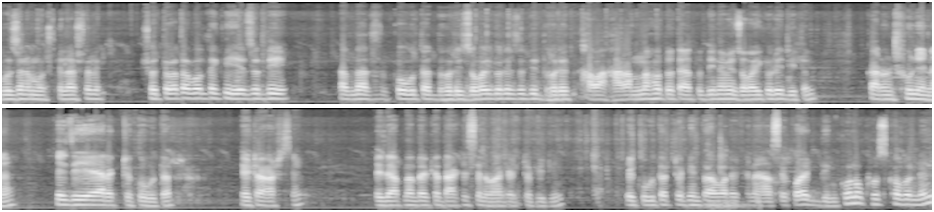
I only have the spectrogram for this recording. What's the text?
বোঝানো মুশকিল? আসলে সত্যি কথা বলতে কি এ যদি আপনার কবুতর ধরে জবাই করে যদি ধরে খাওয়া হারাম না হতো তা এতদিন আমি জবাই করে দিতাম। কারণ শুনে না এই যে আর একটা কবুতর এটা আসছে। এই যে আপনাদেরকে দেখাইছিলাম আগে একটা ভিডিও এই কবুতরটা কিন্তু আমার এখানে আছে কয়েকদিন। কোনো খোঁজ খবর নেই।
